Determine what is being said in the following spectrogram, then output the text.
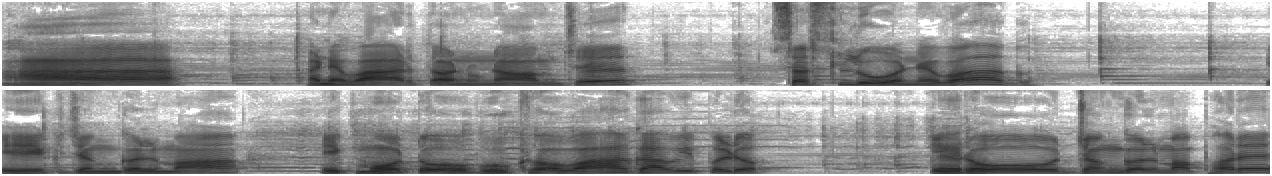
હા, અને વાર્તાનું નામ છે સસલું અને વાઘ. એક જંગલમાં એક મોટો ભૂખ્યો વાઘ આવી પડ્યો. એ રોજ જંગલમાં ફરે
